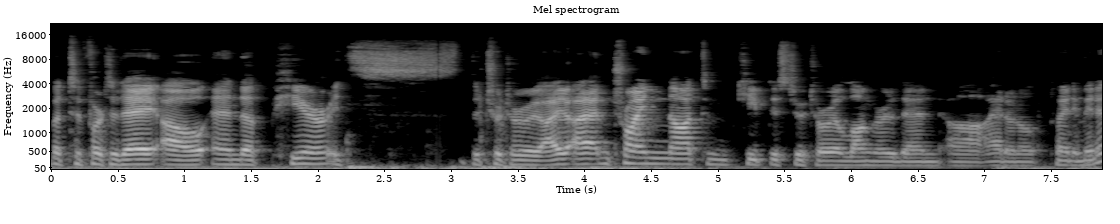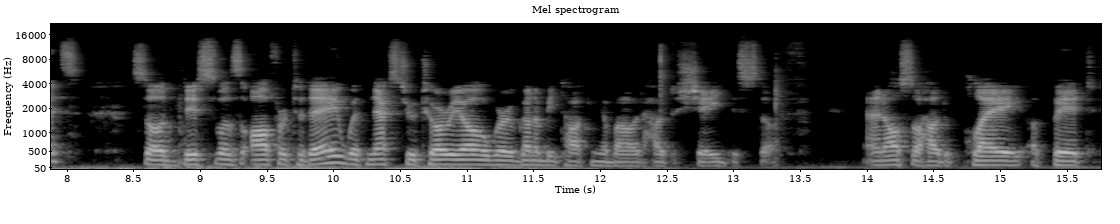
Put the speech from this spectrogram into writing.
but to, for today, I'll end up here. It's the tutorial. I, I'm trying not to keep this tutorial longer than, uh, I don't know, 20 minutes. So this was all for today. With next tutorial, we're going to be talking about how to shade this stuff and also how to play a bit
